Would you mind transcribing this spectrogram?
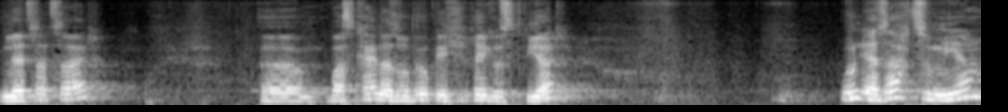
in letzter Zeit, äh, was keiner so wirklich registriert. Und er sagt zu mir,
